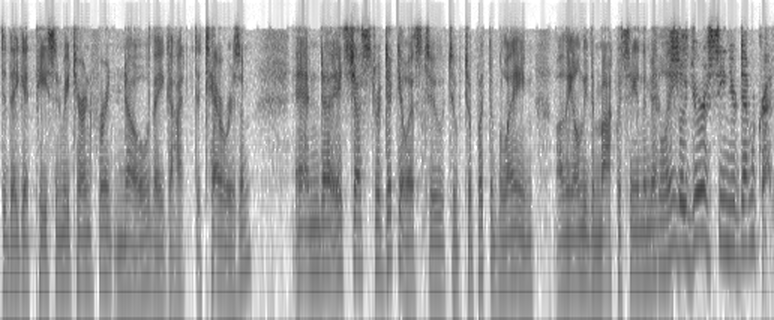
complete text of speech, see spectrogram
Did they get peace in return for it? No, they got the terrorism. And uh, it's just ridiculous to, to, to put the blame on the only democracy in the Middle East. So you're a senior Democrat.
